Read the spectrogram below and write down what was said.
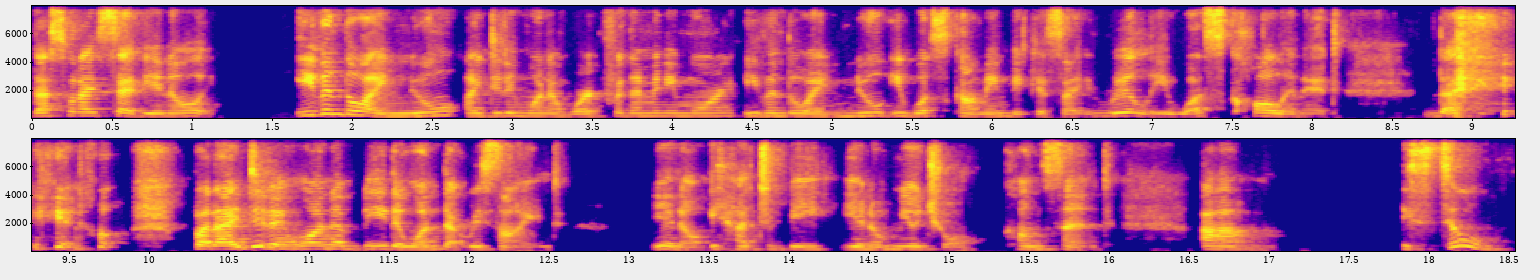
that's what I said, you know, even though I knew I didn't want to work for them anymore, even though I knew it was coming because I really was calling it, that, you but I didn't want to be the one that resigned. You know, it had to be, you know, mutual consent. Um, it still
